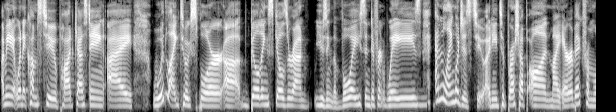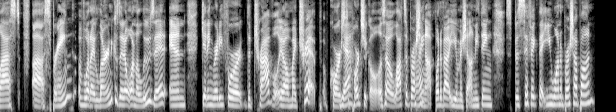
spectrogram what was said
I mean, when it comes to podcasting, I would like to explore uh, building skills around using the voice in different ways Mm-hmm. and languages too. I need to brush up on my Arabic from last uh, spring of what I learned because I don't want to lose it and getting ready for the travel, you know, my trip, of course, Yeah. to Portugal. So lots of brushing Right. up. What about you, Michelle? Anything specific that you want to brush up on?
